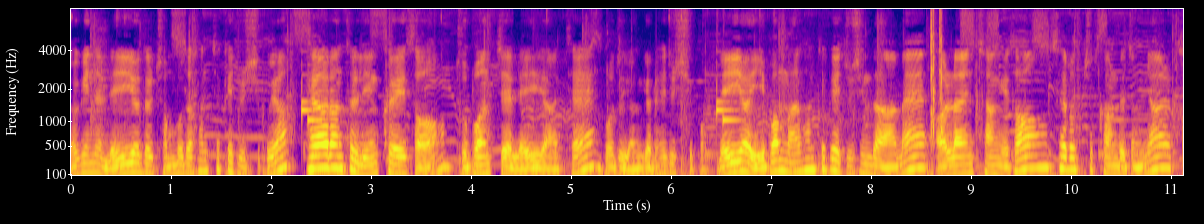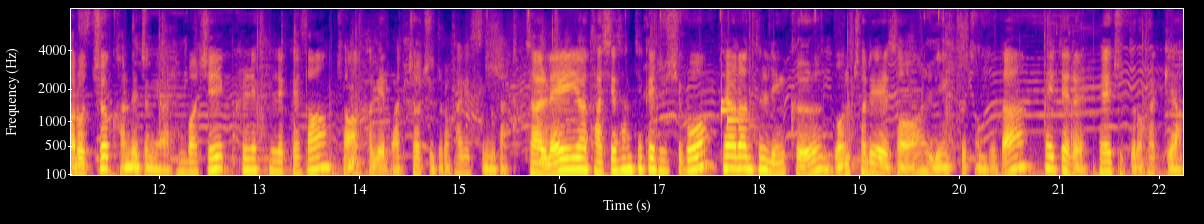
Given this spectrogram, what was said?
여기 있는 레이어들 전부 다 선택해 주시고요. 페어런트 링크에서 두 번째 레이어한테 모두 연결을 해주시고 레이어 2번만 선택해 주신 다음에 온라인 창에서 세로축 가운데 정렬, 가로축 가운데 정렬 한 번씩 클릭 클릭해서 정확하게 맞춰 주도록 하겠습니다. 자 레이어 다시 선택해 주시고 페어런트 링크 논 처리해서 링크 전부 다 해제를 해 주도록 할게요.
